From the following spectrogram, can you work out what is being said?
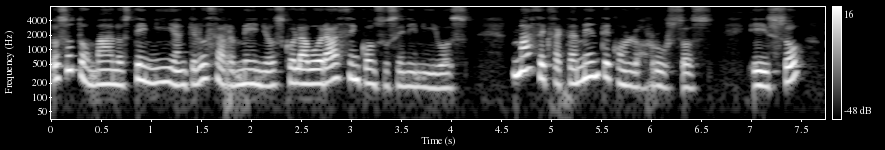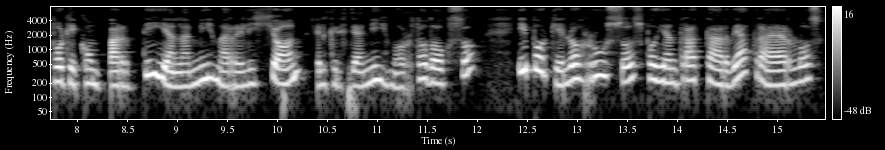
los otomanos temían que los armenios colaborasen con sus enemigos, más exactamente con los rusos. Eso porque compartían la misma religión, el cristianismo ortodoxo, y porque los rusos podían tratar de atraerlos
